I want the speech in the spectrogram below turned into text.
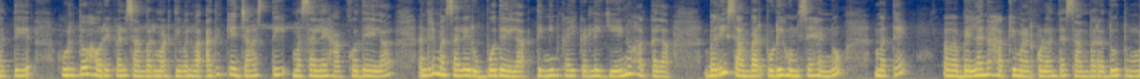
ಮತ್ತು ಹುರಿದು ಅವರೆಕಾಳು ಸಾಂಬಾರು ಮಾಡ್ತೀವಲ್ವ, ಅದಕ್ಕೆ ಜಾಸ್ತಿ ಮಸಾಲೆ ಹಾಕೋದೇ ಇಲ್ಲ. ಅಂದರೆ ಮಸಾಲೆ ರುಬ್ಬೋದೇ ಇಲ್ಲ. ತೆಂಗಿನಕಾಯಿ, ಕಡಲೆ ಏನೂ ಹಾಕಲ್ಲ. ಬರೀ ಸಾಂಬಾರು ಪುಡಿ, ಹುಣಸೆ ಹಣ್ಣು ಮತ್ತು ಬೆಲ್ಲನ ಹಾಕಿ ಮಾಡ್ಕೊಳ್ಳೋವಂಥ ಸಾಂಬಾರು ಅದು ತುಂಬ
